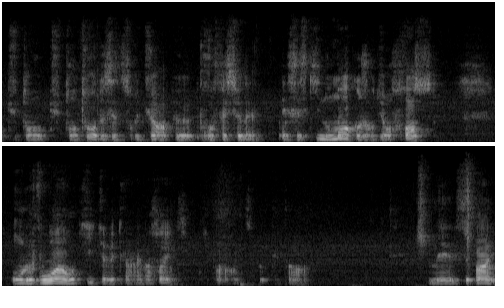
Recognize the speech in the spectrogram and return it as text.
que tu t'en- tu t'entoures de cette structure un peu professionnelle. Et c'est ce qui nous manque aujourd'hui en France. On le voit en kick avec la Arena Fight. On parlera un petit peu plus tard. Mais c'est pareil.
